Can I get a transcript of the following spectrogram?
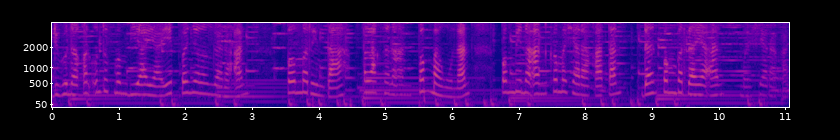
digunakan untuk membiayai penyelenggaraan pemerintah, pelaksanaan pembangunan, pembinaan kemasyarakatan, dan pemberdayaan masyarakat.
